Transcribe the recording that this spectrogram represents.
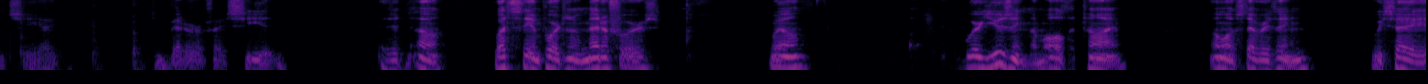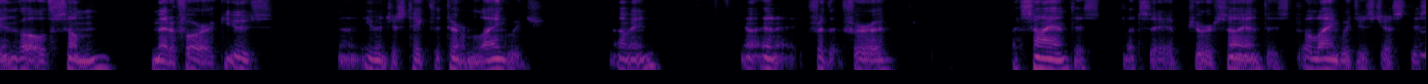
Let's see, I better if I see it. Is it, oh, what's the importance of metaphors? Well, we're using them all the time. Almost everything we say involves some metaphoric use. Uh, even just take the term language. I mean, and for the for a, a scientist, let's say a pure scientist, a language is just this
